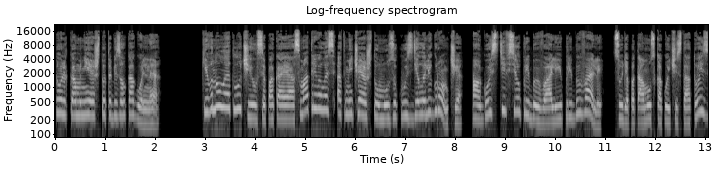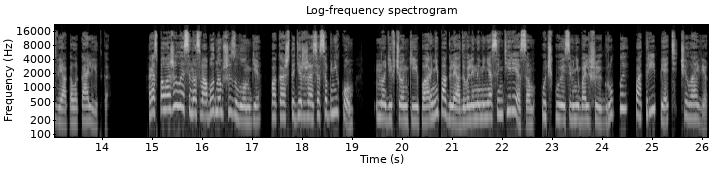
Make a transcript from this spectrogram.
Только мне что-то безалкогольное. Кивнул и отлучился, пока я осматривалась, отмечая, что музыку сделали громче, а гости все прибывали и прибывали, судя по тому, с какой частотой звякала калитка. Расположилась на свободном шезлонге, пока что держась особняком, Но девчонки и парни поглядывали на меня с интересом, кучкуясь в небольшие группы по три-пять человек.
